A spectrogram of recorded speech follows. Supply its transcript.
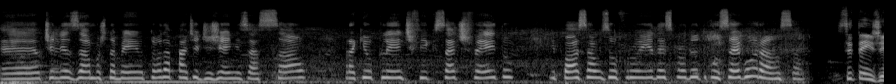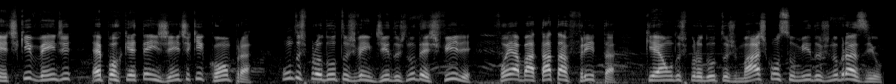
É, utilizamos também toda a parte de higienização para que o cliente fique satisfeito e possa usufruir desse produto com segurança. Se tem gente que vende, é porque tem gente que compra. Um dos produtos vendidos no desfile foi a batata frita, que é um dos produtos mais consumidos no Brasil.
